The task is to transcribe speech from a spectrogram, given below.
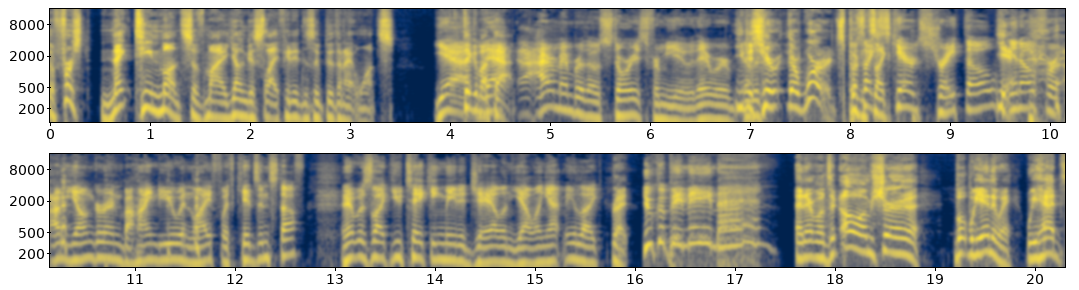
the first 19 months of my youngest life he didn't sleep through the night once. Yeah, Think about that. I I remember those stories from you. They were You just was, hear their words, It but was it's like, like scared straight though. Yeah. You know, for I'm younger and behind you in life with kids and stuff. And it was like you taking me to jail and yelling at me like, Right. you could be me, man." and everyone's like, "Oh, I'm sure." But we anyway, we had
